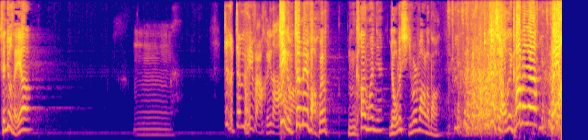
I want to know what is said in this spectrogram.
先救谁呀、嗯，这个真没法回答啊。这个真没法回答。你看没看见，有了媳妇忘了吗？就这小子，你看没看见？没有。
